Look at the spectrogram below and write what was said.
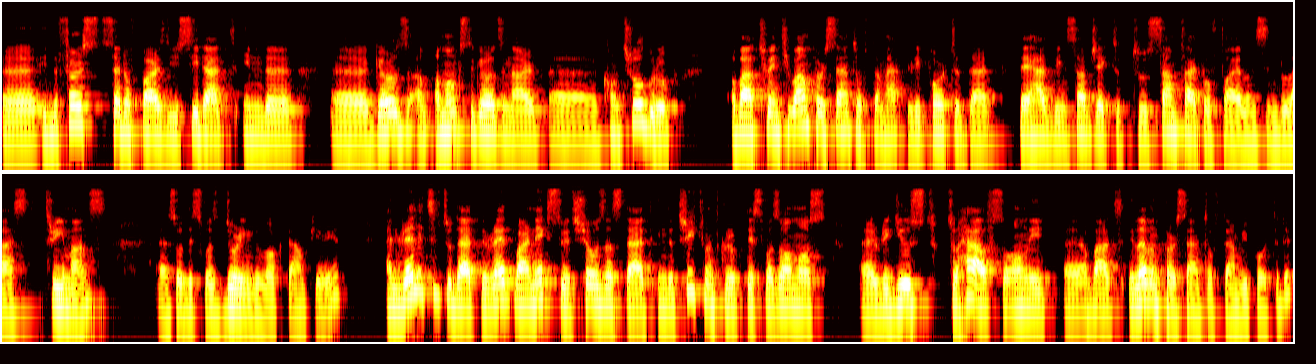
uh, in the first set of bars, you see that in the uh, girls, um, amongst the girls in our uh, control group, about 21% of them reported that they had been subjected to some type of violence in the last three months. Uh, so this was during the lockdown period. And relative to that, the red bar next to it shows us that in the treatment group, this was almost reduced to half, so only uh, about 11% of them reported it.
